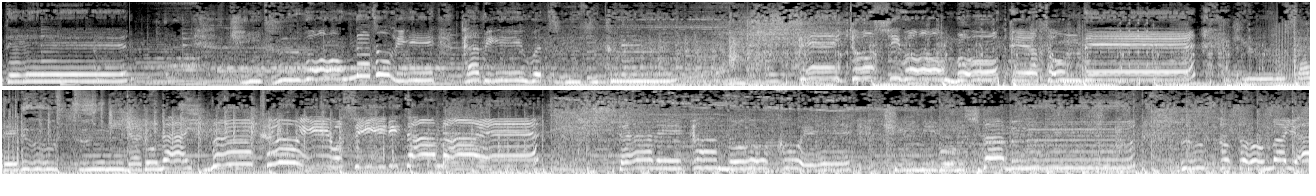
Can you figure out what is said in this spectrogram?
で傷をなぞり旅は続く。生と死を持って遊んで許される罪などない。報いを知りたまえ。誰かの声君を蝕む。嘘とまや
